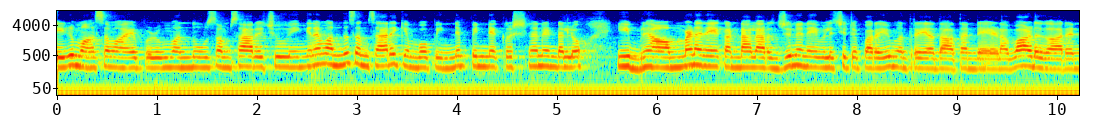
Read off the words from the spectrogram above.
ഏഴു മാസമായപ്പോഴും വന്നു സംസാരിച്ചു. ഇങ്ങനെ വന്ന് സംസാരിക്കുമ്പോൾ പിന്നെ പിന്നെ കൃഷ്ണനുണ്ടല്ലോ ഈ ബ്രാഹ്മണനെ കണ്ടാൽ അർജുനനെ വിളിച്ചിട്ട് പറയും അത്രേ അതാ തന്റെ ഇടപാടുകാരൻ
